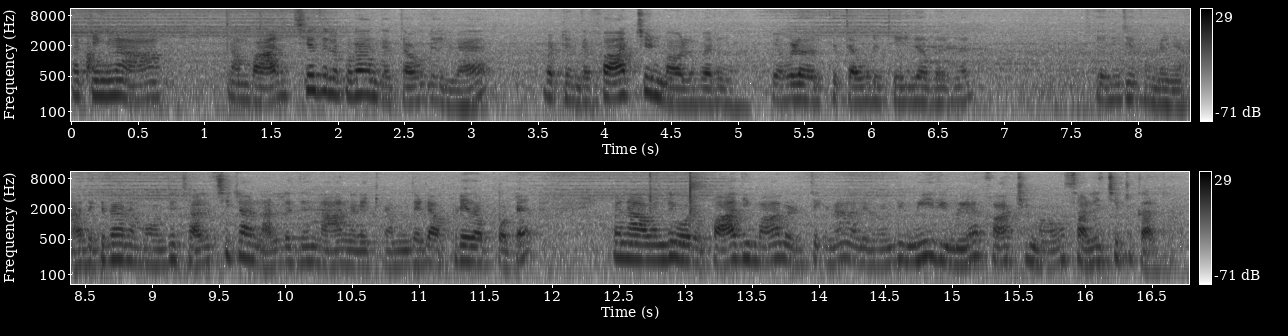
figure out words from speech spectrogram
பார்த்தீங்களா நம்ம அரைச்சதில் கூட அந்த தவிடு இல்லை. பட் இந்த ஃபார்ச்சூன் மாவில் பாருங்க எவ்வளோ இருக்குது தவிடு தெரியுதா பாருங்க? தெரிஞ்சுக்கணுங்க அதுக்கு தான் நம்ம வந்து சளிச்சிட்டா நல்லதுன்னு நான் நினைக்கிறேன். வந்துட்டு அப்படியே தான் போட்டேன். இப்போ நான் வந்து ஒரு பாதி மாவு எடுத்துக்கினேன் அதில் வந்து மீதி உள்ள ஃபார்ச்சூன் மாவை சளிச்சிட்டு காட்டுறேன்.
